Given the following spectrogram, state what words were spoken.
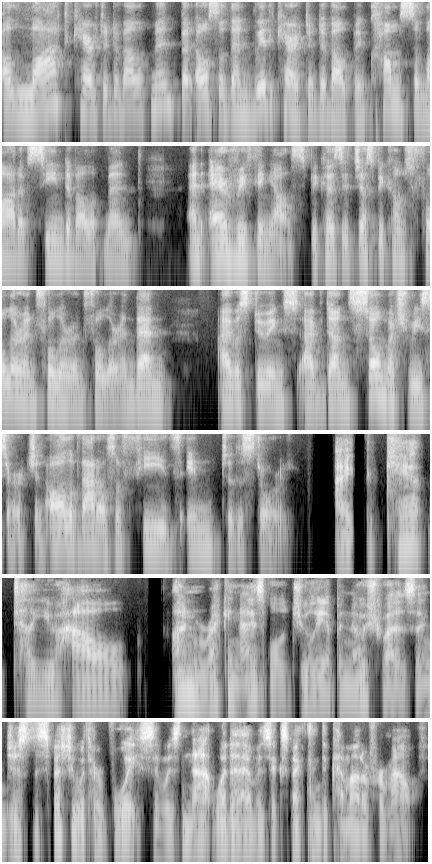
A lot character development, but also then with character development comes a lot of scene development and everything else because it just becomes fuller and fuller and fuller and then i was doing i've done so much research and all of that also feeds into the story i can't tell you how unrecognizable juliette binoche was and just especially with her voice it was not what i was expecting to come out of her mouth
